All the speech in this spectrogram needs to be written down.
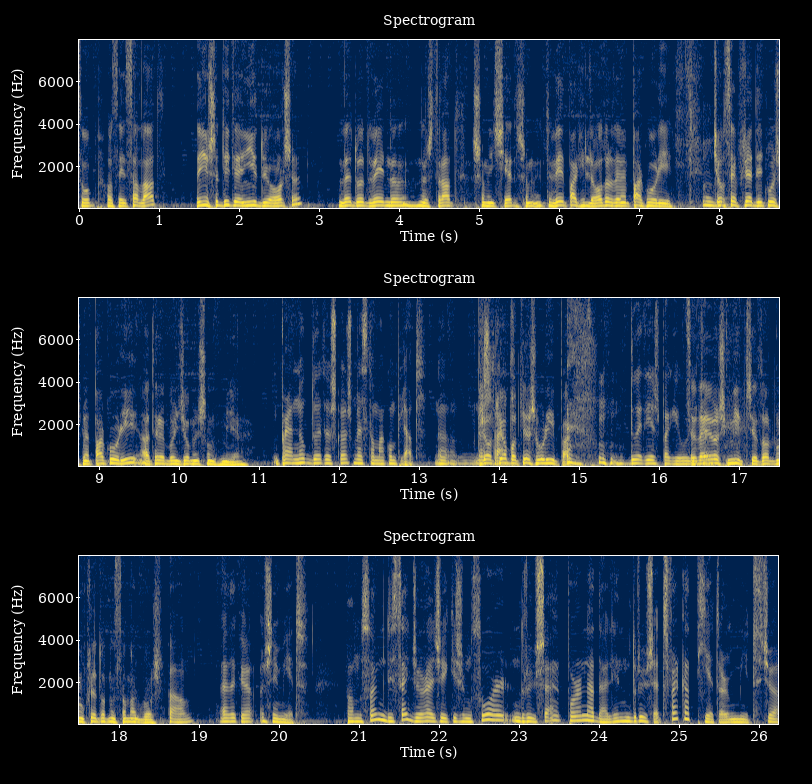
supë ose një sallatë, dhe një shëtitje një dy orëshe, dhe duhet të vejë në në shtrat shumë i qetë, shumë të vejë pak i lodhur dhe me pak uri. Mm -hmm. Qoftë se fle dikush me pak uri, atëherë bën gjumin shumë të mirë. Pra nuk duhet të shkosh me stomakun plot në në shtrat. Jo, po të kesh uri pak. duhet të jesh pak i uritur. Se ajo është mit që thotë nuk fle dot me stomak bosh. Po. Edhe kjo është një mit. Po mësojmë disa gjëra që i kishim mësuar ndryshe, por na dalin ndryshe. Çfarë ka tjetër mit që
